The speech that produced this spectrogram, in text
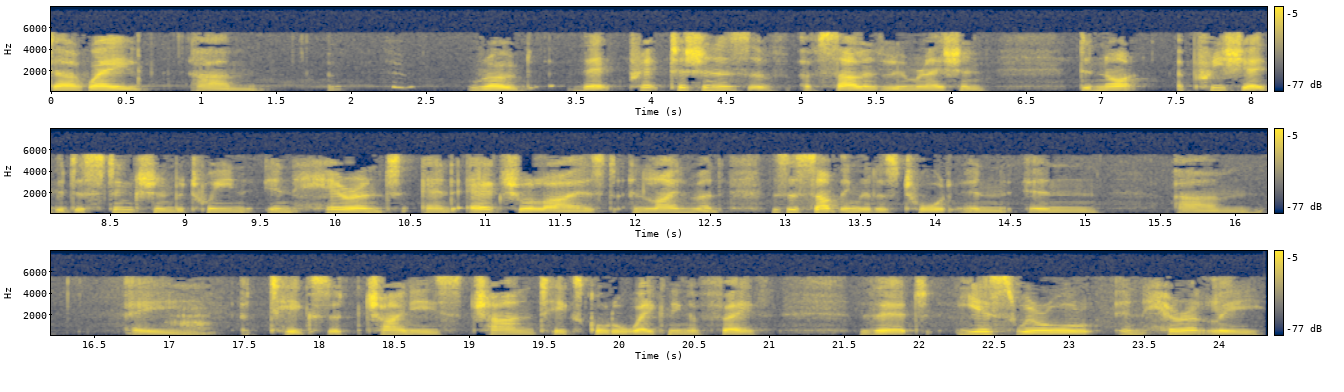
Da Hui um, wrote that practitioners of, of silent illumination did not appreciate the distinction between inherent and actualized enlightenment. This is something that is taught in in um, a, a, text, a Chinese Chan text called Awakening of Faith. That yes, we're all inherently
